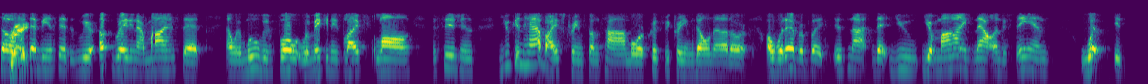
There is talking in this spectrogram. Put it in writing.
So Right. with that being said, is we're upgrading our mindset and we're moving forward. We're making these lifelong decisions. You can have ice cream sometime or a Krispy Kreme donut or or whatever, but it's not that you your mind now understands what it's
